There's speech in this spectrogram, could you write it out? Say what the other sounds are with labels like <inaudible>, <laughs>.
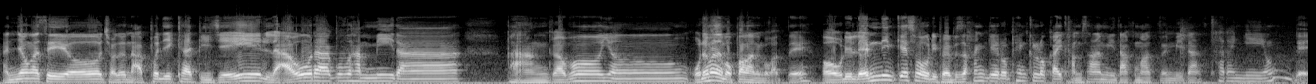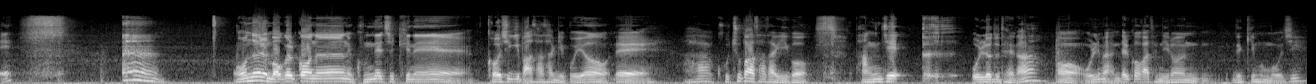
안녕하세요. 저는 아프리카 BJ 라오라고 합니다. 반가워요. 오랜만에 먹방하는 것 같대. 어, 우리 램님께서 우리 벨브스 한 개로 팬클럽 가입 감사합니다. 고맙습니다. 사랑해요. 네. <clears throat> 오늘 먹을 거는 굽네 치킨에 거시기 바사삭이고요. 네. 아, 고추 바사삭 이거 방제 <clears throat> 올려도 되나? 어, 올리면 안 될 것 같은 이런 느낌은 뭐지?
